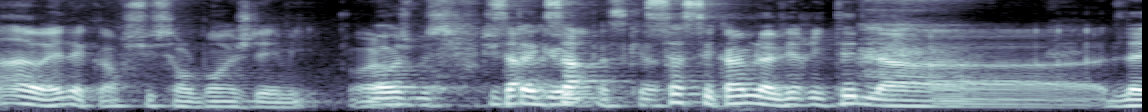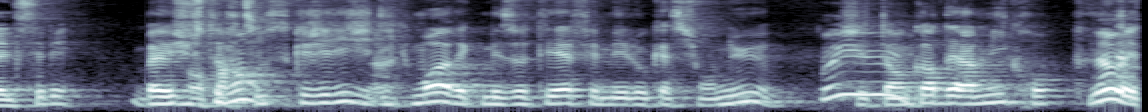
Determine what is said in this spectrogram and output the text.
Ah ouais, d'accord, je suis sur le bon HDMI. Voilà. Je me suis foutu ça, de ta gueule ça- parce que. ça, c'est quand même la vérité de la, de la LCD. Bah justement, ce que j'ai dit, j'ai dit que moi, avec mes ETF et mes locations nues, Oui, j'étais oui. encore derrière le micro. Non, mais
